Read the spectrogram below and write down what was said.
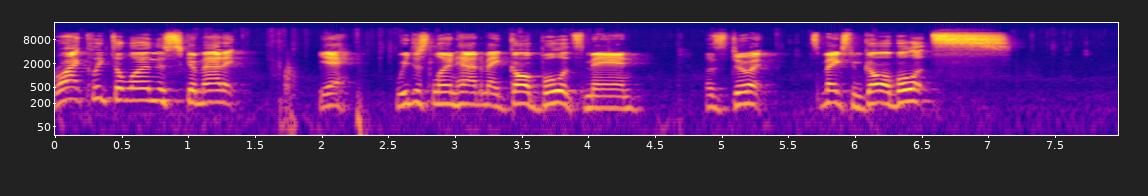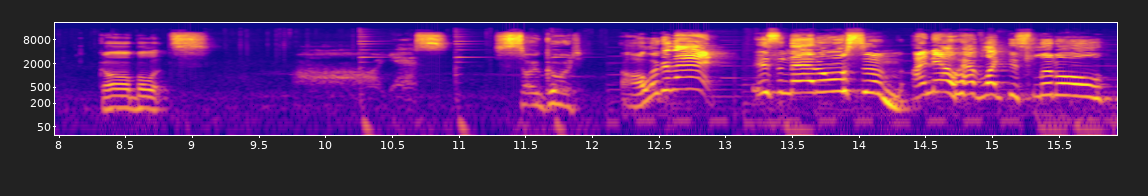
Right click to learn the schematic. Yeah. We just learned how to make gold bullets, man. Let's do it. Let's make some gold bullets. Gold bullets. Oh, yes. So good. Oh, look at that! Isn't that awesome? I now have like this little,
